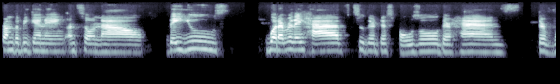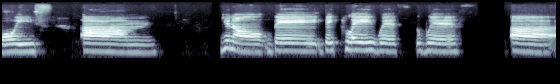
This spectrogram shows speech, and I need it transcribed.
from the beginning until now, they use whatever they have to their disposal, their hands, their voice. Um, you know, they they play with with uh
